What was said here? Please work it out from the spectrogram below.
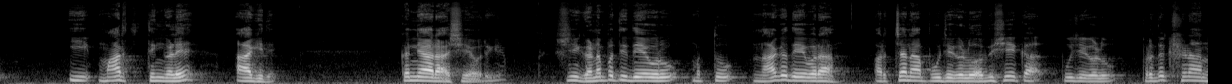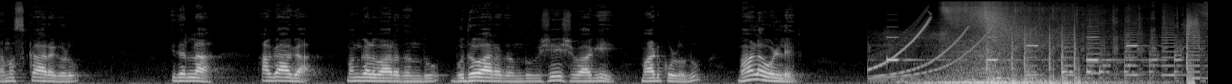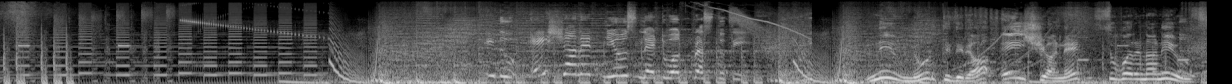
ಈ ಮಾರ್ಚ್ ತಿಂಗಳೇ ಆಗಿದೆ ಕನ್ಯಾ ರಾಶಿಯವರಿಗೆ. ಶ್ರೀ ಗಣಪತಿ ದೇವರು ಮತ್ತು ನಾಗದೇವರ ಅರ್ಚನಾ ಪೂಜೆಗಳು, ಅಭಿಷೇಕ ಪೂಜೆಗಳು ಪ್ರದಕ್ಷಿಣಾ ನಮಸ್ಕಾರಗಳು. ಇದೆಲ್ಲ ಆಗಾಗ ಮಂಗಳವಾರದಂದು ಬುಧವಾರದಂದು ವಿಶೇಷವಾಗಿ ಮಾಡಿಕೊಳ್ಳೋದು ಬಹಳ ಒಳ್ಳೆಯದು. ಇದು ಏಷ್ಯಾನೆಟ್ ನ್ಯೂಸ್ ನೆಟ್ವರ್ಕ್ ಪ್ರಸ್ತುತಿ. ನೀವು ನೋಡ್ತಿದ್ದೀರಾ ಏಷ್ಯಾ ನೆಟ್ ಸುವರ್ಣ ನ್ಯೂಸ್.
